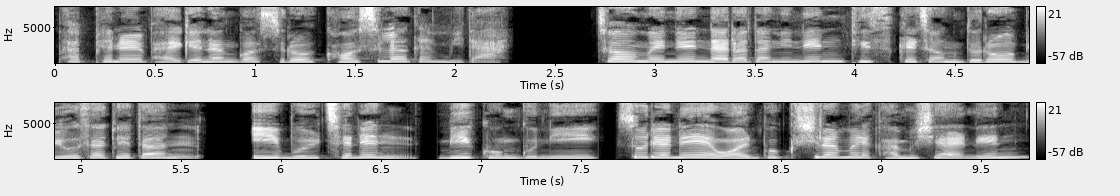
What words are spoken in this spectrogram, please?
파편을 발견한 것으로 거슬러 갑니다. 처음에는 날아다니는 디스크 정도로 묘사되던 이 물체는 미 공군이 소련의 원폭 실험을 감시하는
